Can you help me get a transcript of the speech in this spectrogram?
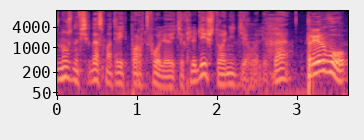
нужно всегда смотреть портфолио этих людей, что они делали, да? Прерву.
